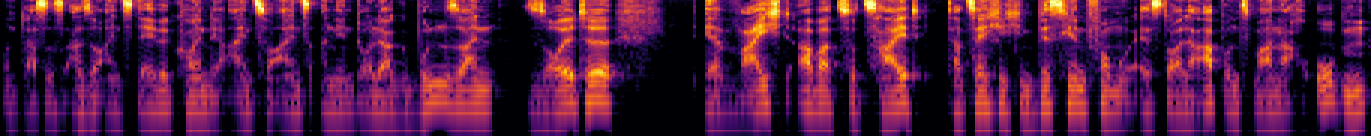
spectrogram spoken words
Und das ist also ein Stablecoin, der eins zu eins an den Dollar gebunden sein sollte. Er weicht aber zurzeit tatsächlich ein bisschen vom US-Dollar ab und zwar nach oben.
